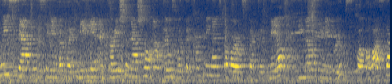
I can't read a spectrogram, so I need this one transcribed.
Please stand for the singing of the Canadian and Croatian national anthems with the accompaniment of our respective male and female singing groups, Klapa Lasta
